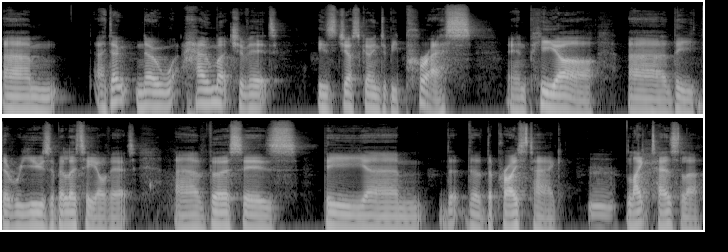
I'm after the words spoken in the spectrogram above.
um, I don't know how much of it is just going to be press and PR, uh, the the reusability of it, uh, versus the, um, the, the the price tag mm. like Tesla.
